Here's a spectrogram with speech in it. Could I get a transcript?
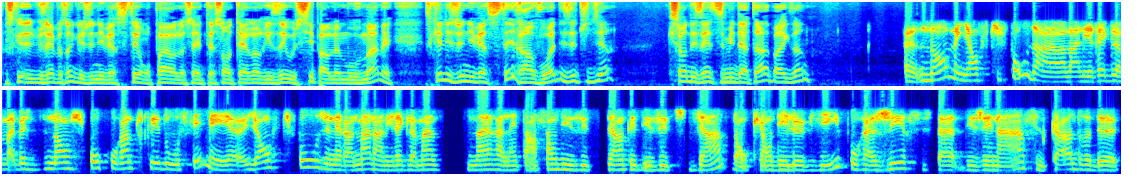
parce que j'ai l'impression que les universités ont peur, là, sont terrorisées aussi par le mouvement, mais est-ce que les universités renvoient des étudiants qui sont des intimidateurs, par exemple? Euh, non, mais ils ont ce qu'il faut dans, les règlements. Ben, je dis non, je suis pas au courant de tous les dossiers, mais ils ont ce qu'il faut généralement dans les règlements à l'intention des étudiantes et des étudiants. Donc, ils ont des leviers pour agir si ça dégénère, si le cadre de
